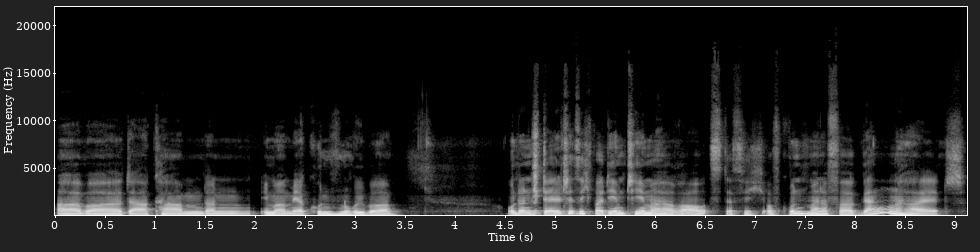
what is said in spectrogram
Aber da kamen dann immer mehr Kunden rüber. Und dann stellte sich bei dem Thema heraus, dass ich aufgrund meiner Vergangenheit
